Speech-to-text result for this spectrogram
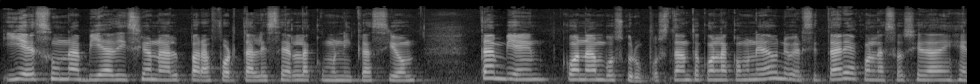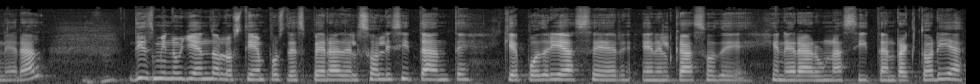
y es una vía adicional para fortalecer la comunicación también con ambos grupos, tanto con la comunidad universitaria, con la sociedad en general, disminuyendo los tiempos de espera del solicitante, que podría ser en el caso de generar una cita en rectoría.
